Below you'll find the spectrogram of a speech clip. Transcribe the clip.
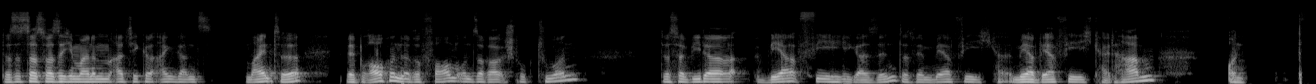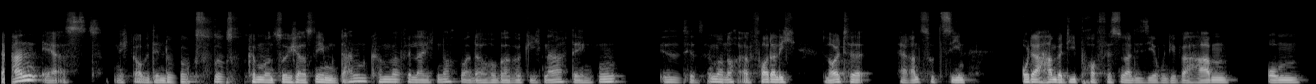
Das ist das, was ich in meinem Artikel eingangs meinte. Wir brauchen eine Reform unserer Strukturen, dass wir wieder wehrfähiger sind, dass wir mehr, mehr Wehrfähigkeit haben. Und dann erst, und ich glaube, den Luxus können wir uns durchaus nehmen, dann können wir vielleicht nochmal darüber wirklich nachdenken, ist es jetzt immer noch erforderlich, Leute heranzuziehen oder haben wir die Professionalisierung, die wir haben, um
